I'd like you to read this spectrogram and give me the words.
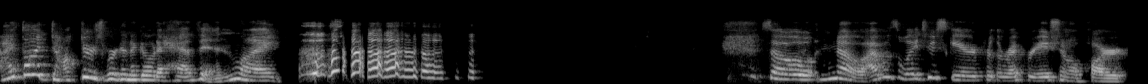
I thought doctors were gonna go to heaven. Like so no, I was way too scared for the recreational part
